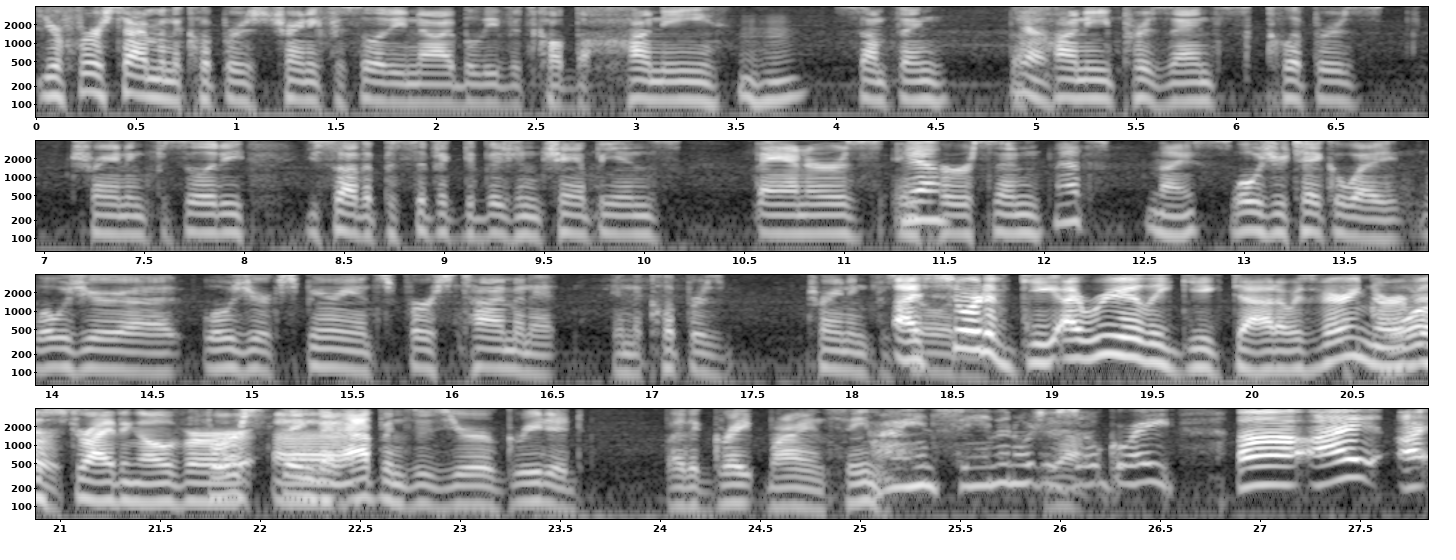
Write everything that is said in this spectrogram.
your first time in the Clippers training facility now, I believe it's called the Honey Mhm. something. The Yeah. Honey presents Clippers training facility. You saw the Pacific Division champions banners in Yeah. person. That's nice. What was your takeaway? What was your uh, what was your experience first time in it in the Clippers training facility. I sort of geek. I really geeked out. I was very nervous course. driving over. First thing that uh, happens is you're greeted by the great Brian Sieman. Brian Sieman, which is Yeah. so great. Uh, I, I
